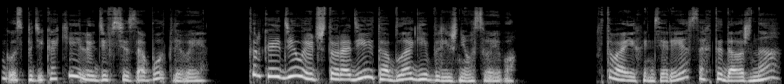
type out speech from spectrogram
Господи, какие люди все заботливые. Только и делают, что радеют о благе ближнего своего. В твоих интересах ты должна.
